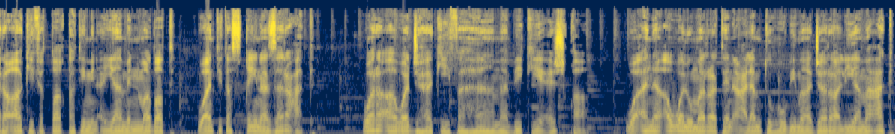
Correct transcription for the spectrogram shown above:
رآك في الطاقة من أيام مضت وأنت تسقين زرعك. ورأى وجهك فهام بك عشقا. وأنا أول مرة أعلمته بما جرى لي معك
